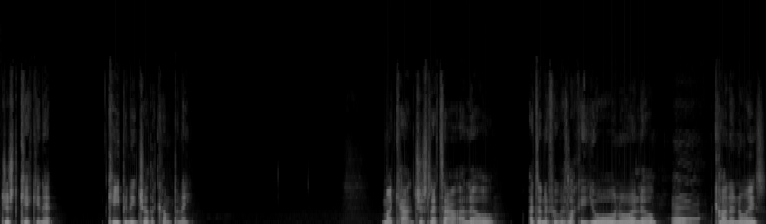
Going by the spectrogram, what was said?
just kicking it, keeping each other company. My cat just let out a little, I don't know if it was like a yawn or a little kind of noise.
